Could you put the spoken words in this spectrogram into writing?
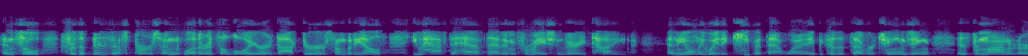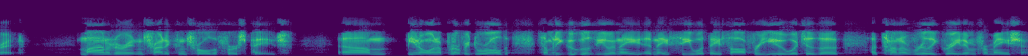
And so for the business person, whether it's a lawyer, a doctor, or somebody else, you have to have that information very tight. And the only way to keep it that way, because it's ever changing, is to monitor it. Monitor it and try to control the first page. Um, you know, in a perfect world, somebody Googles you and they and they see what they saw for you, which is a, a ton of really great information.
